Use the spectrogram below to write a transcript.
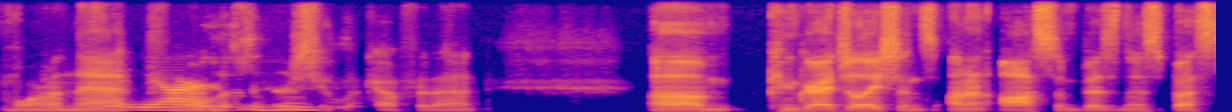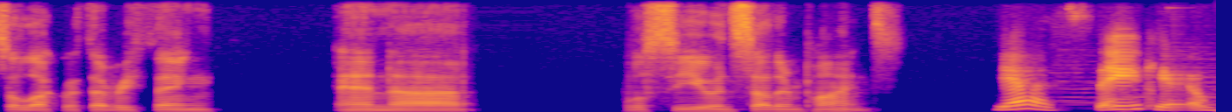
more on that for our listeners. Mm-hmm. look out for that. Um, congratulations on an awesome business. Best of luck with everything, and uh, we'll see you in Southern Pines. Yes, thank you.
